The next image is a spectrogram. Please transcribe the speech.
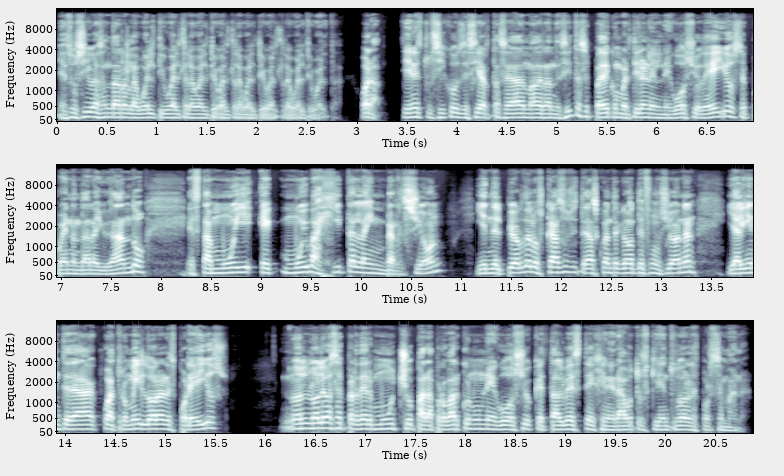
Eso sí vas a andar a la vuelta y vuelta, la vuelta y vuelta, la vuelta y vuelta, la vuelta y vuelta. Ahora, tienes tus hijos de ciertas edades más grandecitas, se puede convertir en el negocio de ellos, se pueden andar ayudando. Está muy, eh, muy bajita la inversión. Y en el peor de los casos, si te das cuenta que no te funcionan y alguien te da 4 mil dólares por ellos, no, no, le vas a perder mucho para probar con un negocio que tal vez te genera otros 500 dólares por semana.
